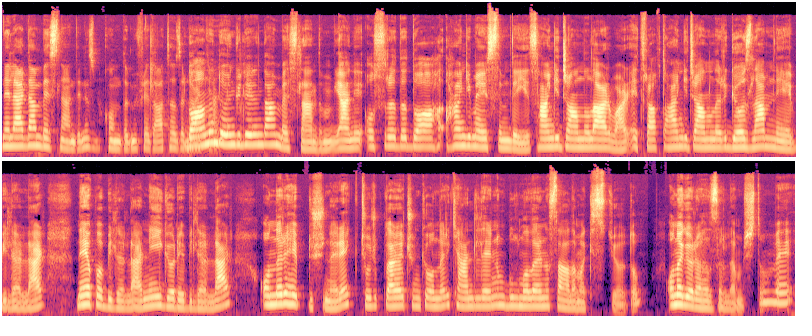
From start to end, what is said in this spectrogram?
nelerden beslendiniz bu konuda müfredatı hazırlarken? Doğanın döngülerinden beslendim. Yani o sırada doğa hangi mevsimdeyiz? Hangi canlılar var? Etrafta hangi canlıları gözlemleyebilirler? Ne yapabilirler? Neyi görebilirler? Onları hep düşünerek çocuklara çünkü onları kendilerinin bulmalarını sağlamak istiyordum. Ona göre hazırlamıştım ve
